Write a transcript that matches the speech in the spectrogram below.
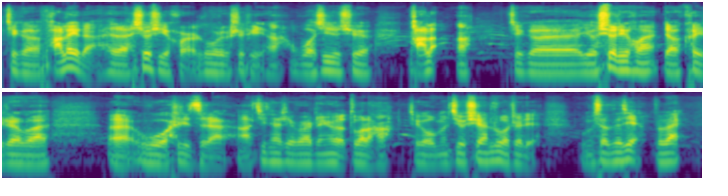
这个爬累的，休息一会儿录这个视频啊，我继续去爬了啊。这个有趣的灵魂聊科技人文，呃，我是李自然啊。今天这边人有点多了哈，这个我们就先录到这里，我们下次再见，拜拜。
